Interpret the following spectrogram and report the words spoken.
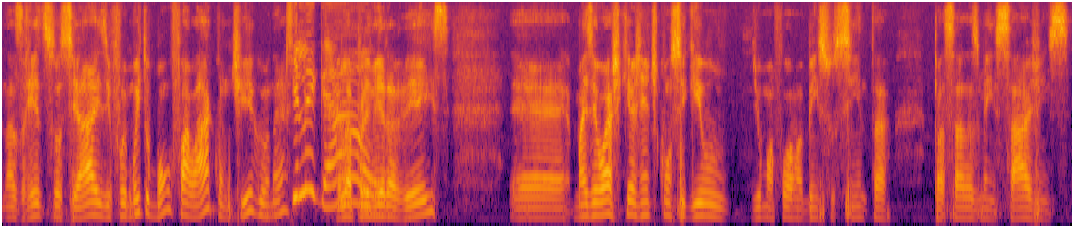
nas redes sociais e foi muito bom falar contigo, né? Que legal! Pela primeira vez. É, mas eu acho que a gente conseguiu, de uma forma bem sucinta, passar as mensagens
